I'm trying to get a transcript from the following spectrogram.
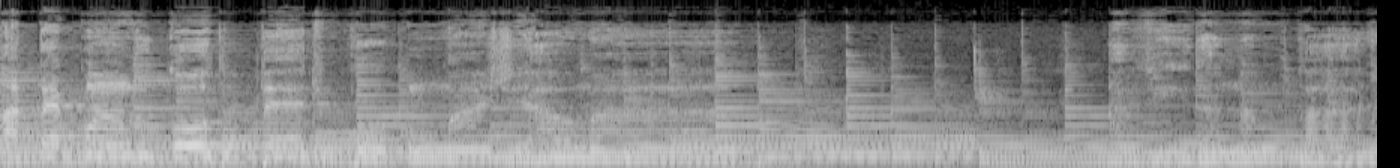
Até quando o corpo pede um pouco mais de alma. A vida não para.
